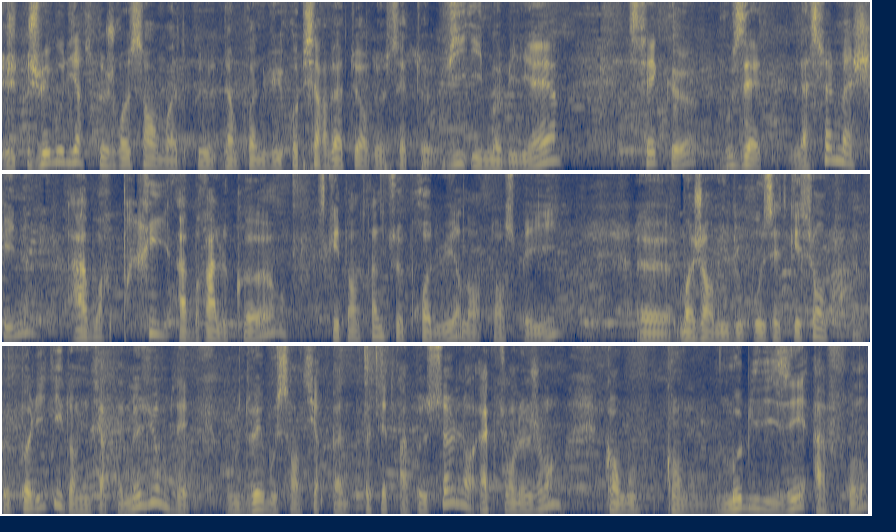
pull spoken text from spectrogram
je vais vous dire ce que je ressens, moi, euh, d'un point de vue observateur de cette vie immobilière, c'est que vous êtes la seule machine à avoir pris à bras le corps ce qui est en train de se produire dans, dans ce pays. Euh, moi, j'ai envie de vous poser cette question qui est un peu politique dans une certaine mesure. Vous, devez vous sentir peut-être un peu seul, Action Logement, quand vous, quand vous mobilisez à fond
